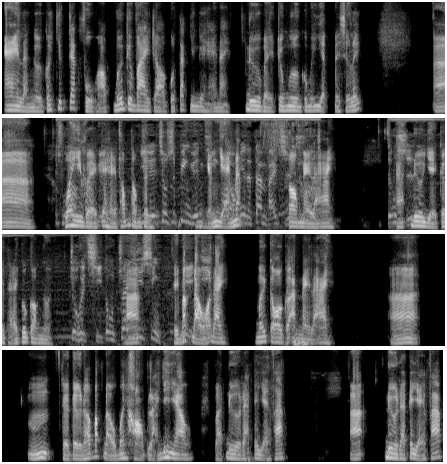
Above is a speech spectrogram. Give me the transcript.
Ai là người có chức trách phù hợp với cái vai trò của tác nhân gây hại này? Đưa về trung ương của miễn dịch để xử lý. À quay về cái hệ thống thông tin. Nhận dạng đó. con này là ai? À, đưa về cơ thể của con người. À, thì bắt đầu ở đây mới coi coi anh này là ai. À, ừ, từ từ đó bắt đầu mới họp lại với nhau và đưa ra cái giải pháp à, đưa ra cái giải pháp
